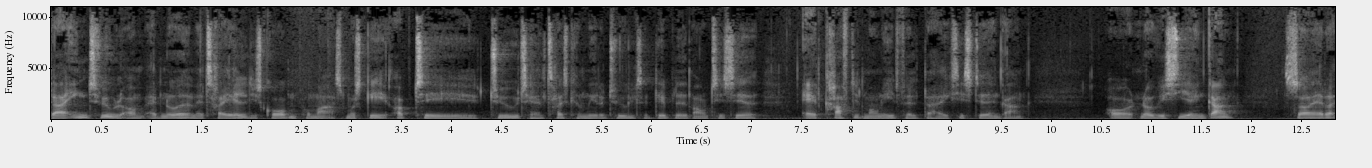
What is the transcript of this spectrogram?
der er ingen tvivl om, at noget af materialet i skorpen på Mars, måske op til 20-50 km tykkelse, det er blevet magnetiseret af et kraftigt magnetfelt, der har eksisteret engang. Og når vi siger engang, så er der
